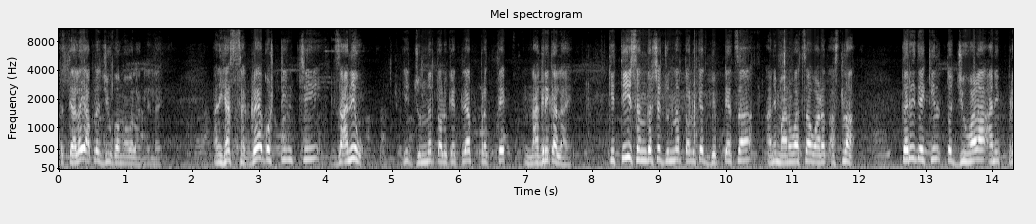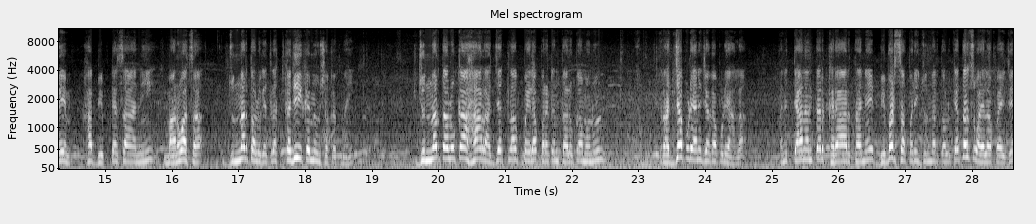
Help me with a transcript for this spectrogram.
तर त्यालाही आपला जीव गमावा लागलेला आहे. आणि ह्या सगळ्या गोष्टींची जाणीव ही जुन्नर तालुक्यातल्या प्रत्येक नागरिकाला आहे. कितीही संघर्ष जुन्नर तालुक्यात बिबट्याचा आणि मानवाचा वाढत असला तरी देखील तो जिव्हाळा आणि प्रेम हा बिबट्याचा आणि मानवाचा जुन्नर तालुक्यातला कधीही कमी होऊ शकत नाही. जुन्नर तालुका हा राज्यातला पहिला पर्यटन तालुका म्हणून राज्यापुढे आणि जगापुढे आला. आणि त्यानंतर खऱ्या अर्थाने बिबट सफारी जुन्नर तालुक्यातच व्हायला पाहिजे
